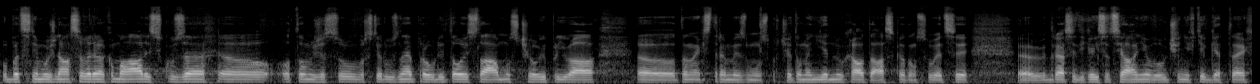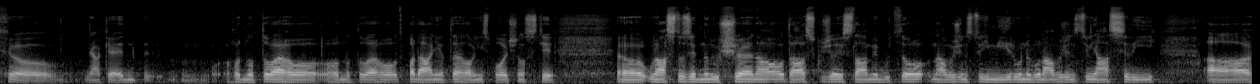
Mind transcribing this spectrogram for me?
Obecně možná se vede jako malá diskuze o tom, že jsou prostě různé proudy toho islámu, z čeho vyplývá ten extremismus, protože to není jednoduchá otázka, tam jsou věci, které se týkají sociálního vyloučení v těch getech, nějaké hodnotového, hodnotového odpadání od té hlavní společnosti. U nás to zjednodušuje na otázku, že islám je buď to náboženství míru nebo náboženství násilí a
